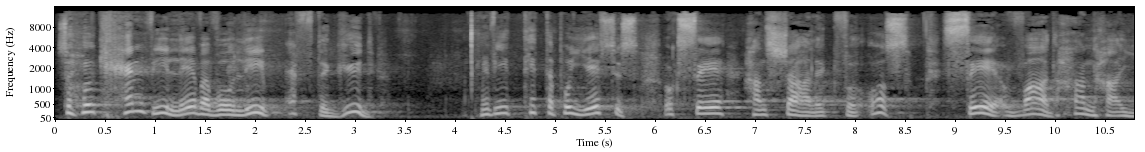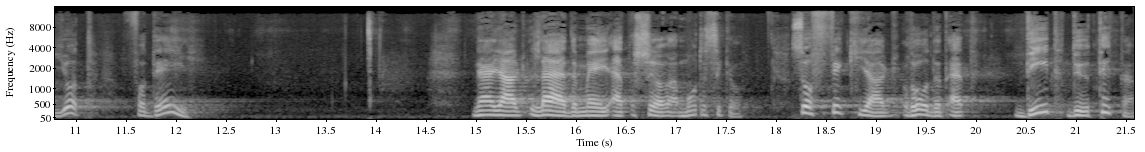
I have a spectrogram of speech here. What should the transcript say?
Så hur kan vi leva vårt liv efter Gud? Men vi tittar på Jesus och ser hans kärlek för oss. Se vad han har gjort för dig. När jag lärde mig att köra motorcykel så fick jag rådet att dit du tittar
